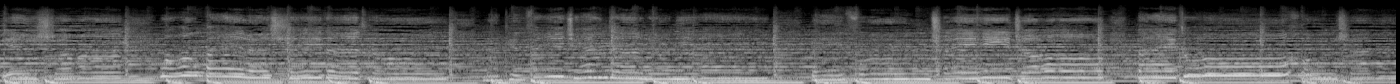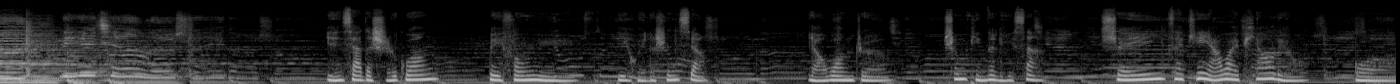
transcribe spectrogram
边上，忘白了谁的头？漫天飞卷的流年，被风吹皱。摆渡红尘，你牵了谁的手？檐下的时光，被风雨逼回了深巷，遥望着。生平的离散，谁在天涯外漂流？我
